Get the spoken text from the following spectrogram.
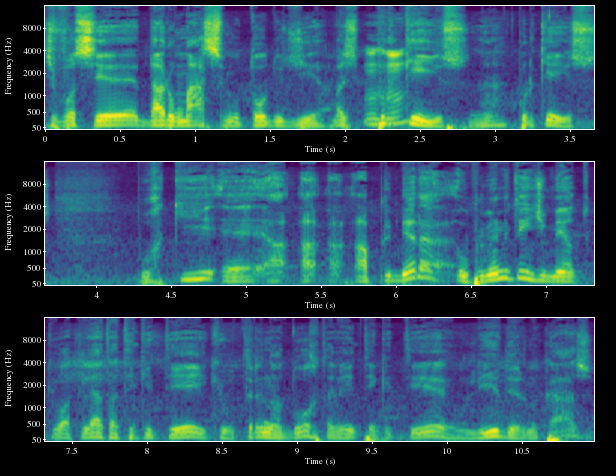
de você dar o máximo todo dia. Mas uhum. por que isso? Né? Por que isso? Porque é, a, a, a, primeira, o primeiro entendimento que o atleta tem que ter e que o treinador também tem que ter, o líder no caso,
